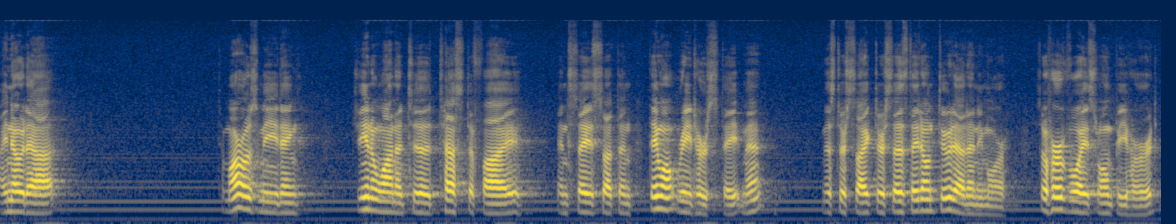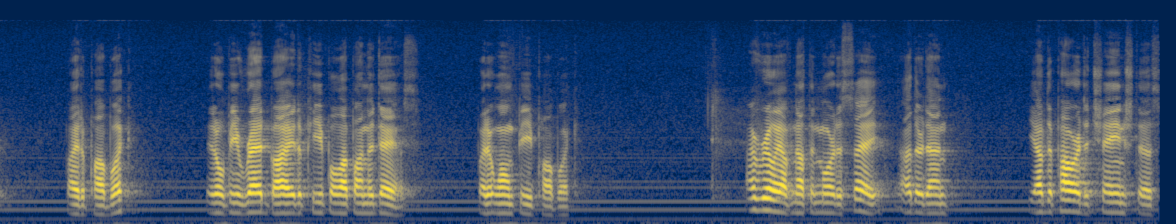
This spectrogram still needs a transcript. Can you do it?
I know that tomorrow's meeting, Gina wanted to testify and say something. They won't read her statement. Mr. Seichter says they don't do that anymore. So her voice won't be heard by the public. It'll be read by the people up on the dais, but it won't be public. I really have nothing more to say other than you have the power to change this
